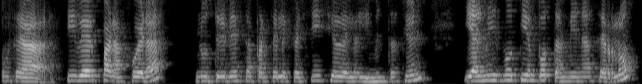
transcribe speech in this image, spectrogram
O sea, sí ver para afuera, nutrir esta parte del ejercicio, de la alimentación y al mismo tiempo también hacerlo,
